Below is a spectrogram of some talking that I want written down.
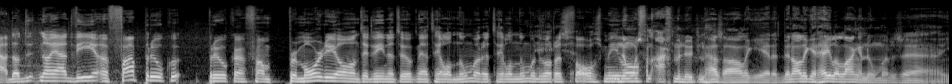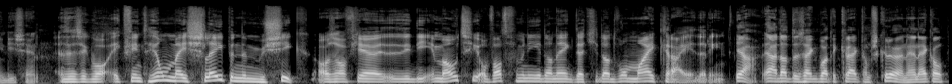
Ja, dat, nou ja, het weer een vaarprilke van Primordial, want dit weer natuurlijk net hele noemer. Het hele noemer wordt het volgens mij. Nummers van acht minuten haast al een keer. Het ben al een keer hele lange nummers uh, in die zin. Dus ik, wel, ik vind heel meeslepende muziek. Alsof je die, die, emotie, op wat voor manier dan ook, dat je dat wel mij krijgen erin. Ja, ja, dat is eigenlijk wat ik krijg om skreun. En ik al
